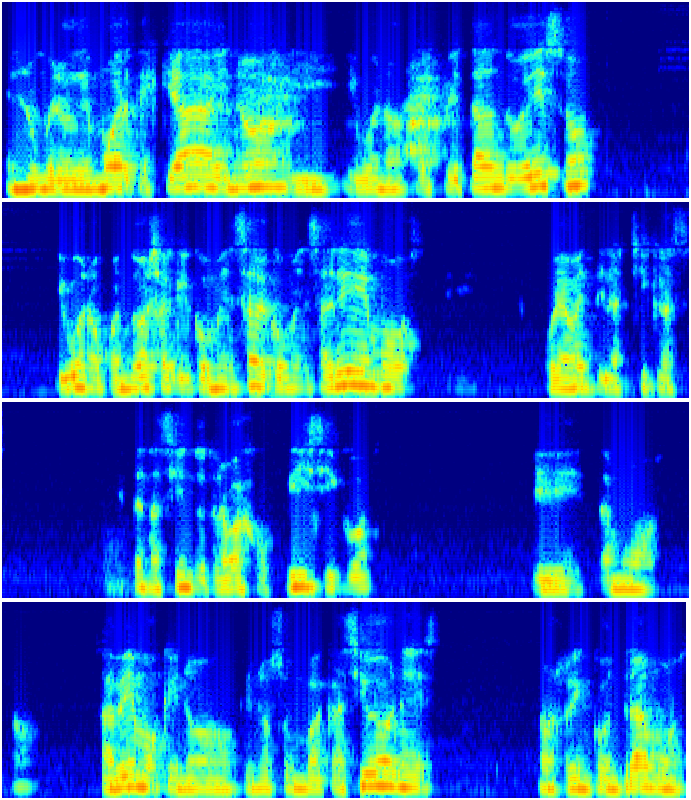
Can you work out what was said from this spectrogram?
el número de muertes que hay, ¿no? Y, bueno, respetando eso. Y bueno, cuando haya que comenzar, comenzaremos. obviamente las chicas están haciendo trabajos físicos, estamos, sabemos que no, que no son vacaciones, nos reencontramos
